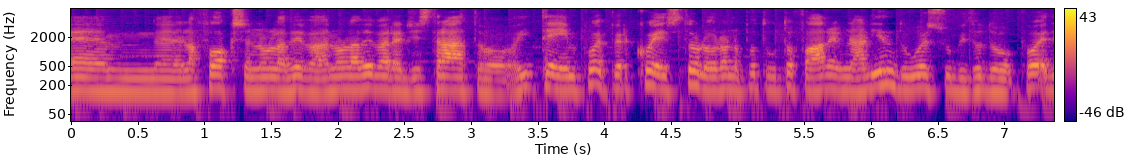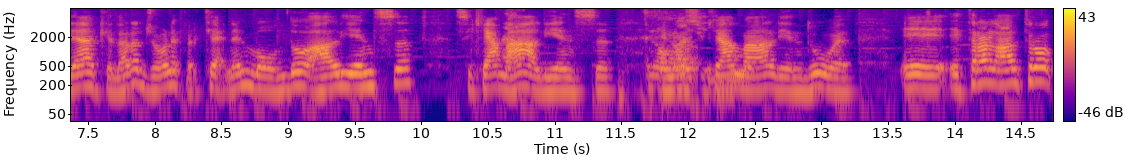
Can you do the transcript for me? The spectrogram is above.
ehm, la Fox non l'aveva, non l'aveva, registrato in tempo e per questo loro hanno potuto fare un Alien 2 subito dopo ed è anche la ragione perché nel mondo Aliens si chiama ah. Aliens e non, non si chiama 2. Alien 2 e, e, tra l'altro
